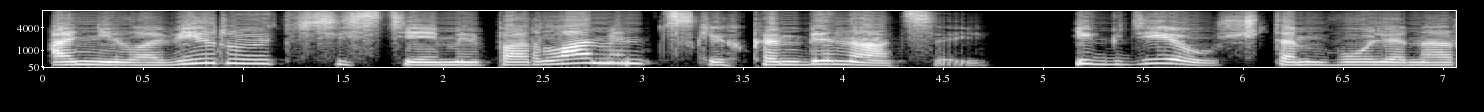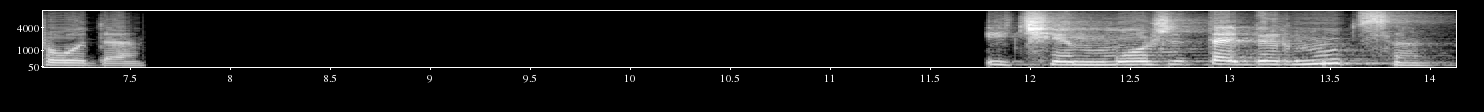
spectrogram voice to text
Они лавируют в системе парламентских комбинаций. И где уж там воля народа? И чем может обернуться?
